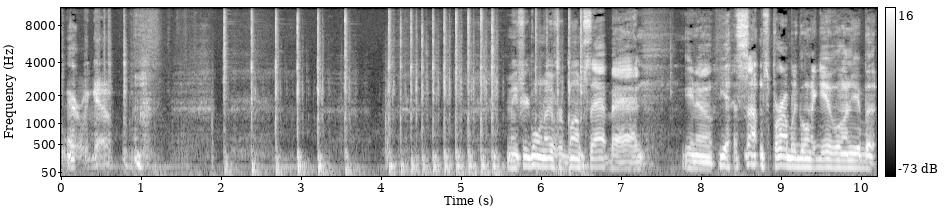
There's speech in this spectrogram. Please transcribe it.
there we go I mean if you're going over bumps that bad you know yeah something's probably going to give on you but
